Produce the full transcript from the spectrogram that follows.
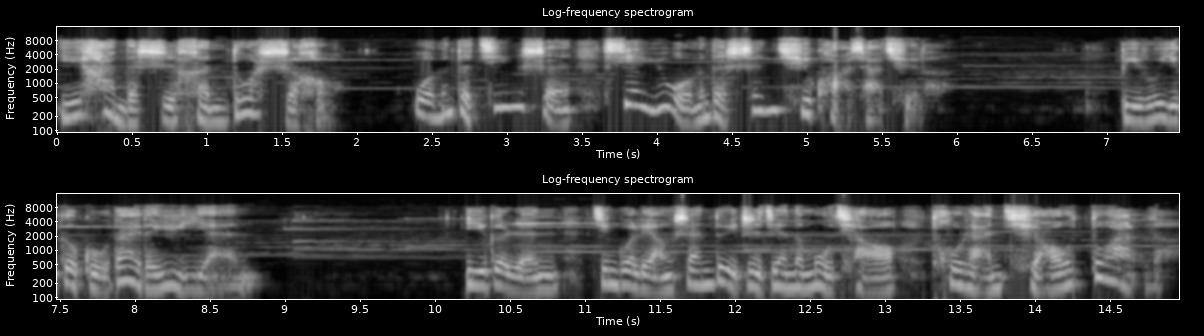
遗憾的是，很多时候，我们的精神先于我们的身躯垮下去了。比如一个古代的寓言。一个人经过两山对峙间的木桥，突然桥断了。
